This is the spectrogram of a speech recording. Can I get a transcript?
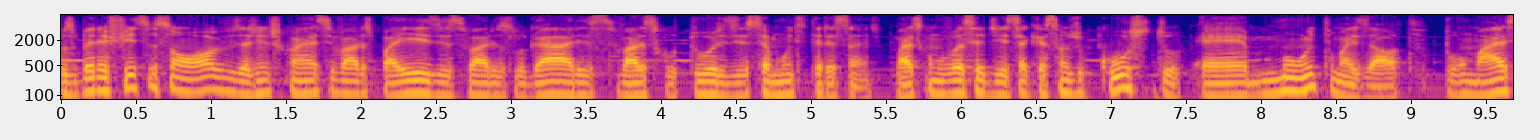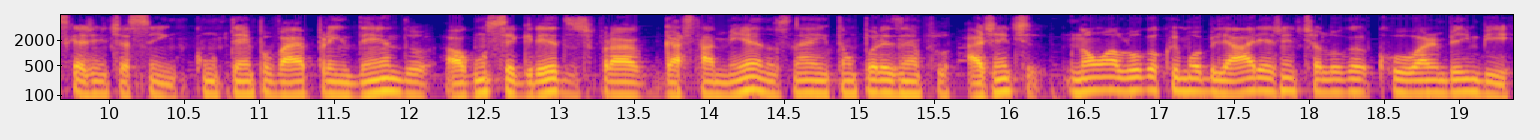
Os benefícios são óbvios, a gente conhece vários países, vários lugares, várias culturas, e isso é muito interessante. Mas como você disse, a questão de custo é muito mais alto. Por mais que a gente assim, com o tempo vai aprendendo alguns segredos para gastar menos, né? Então, por exemplo, a gente não aluga com imobiliária, a gente aluga com o Airbnb,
